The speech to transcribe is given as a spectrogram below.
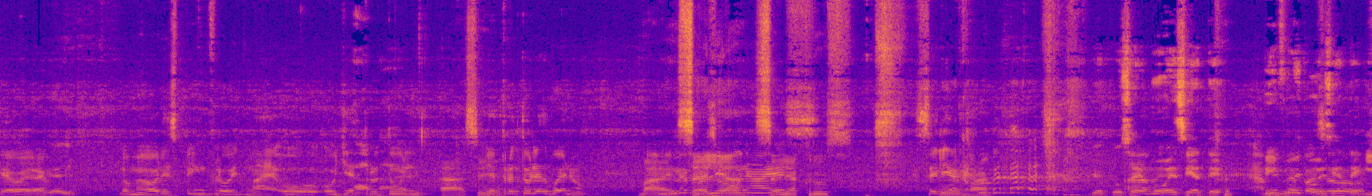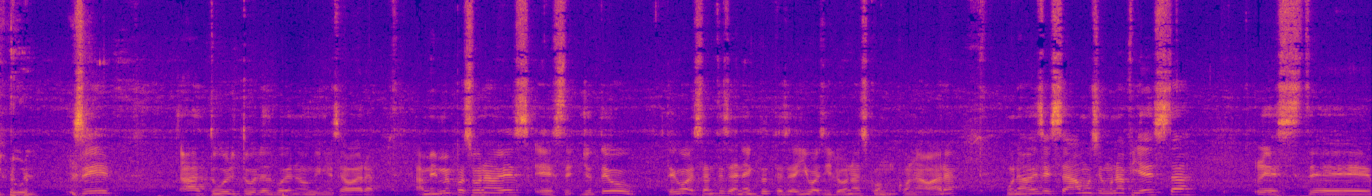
Qué bueno. Lo mejor es Pink Floyd, mae, o, o Jethro Ah, Tull. Ah, sí. Jethro Tull es bueno. Ma, A mí me pasó Celia, una Celia vez- Cruz. Celia ma. Yo puse A mí- OV7, a mí Pink me Floyd, pasó- OV7 y Tool. Sí. Ah, Tool, Tool es bueno en esa vara. A mí me pasó una vez, este, yo tengo, tengo bastantes anécdotas ahí vacilonas con, con la vara. Una vez estábamos en una fiesta, este,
